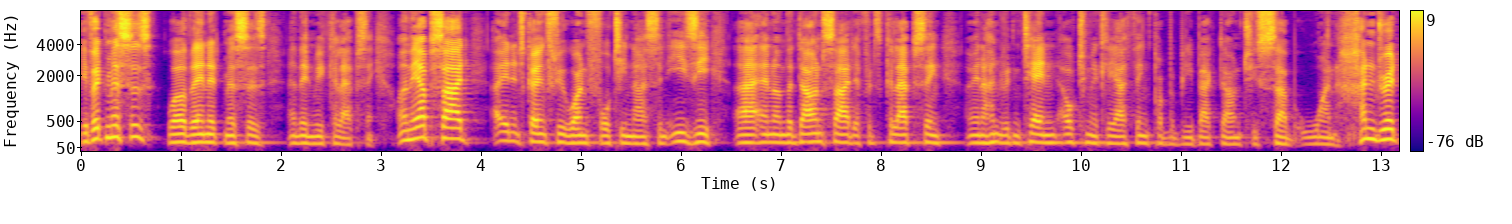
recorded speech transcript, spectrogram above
If it misses, well, then it misses, and then we're collapsing. On the upside, I mean, it's going through 140 nice and easy, uh, and on the downside, if it's collapsing, I mean, 110. Ultimately, I think probably back down to sub 100.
